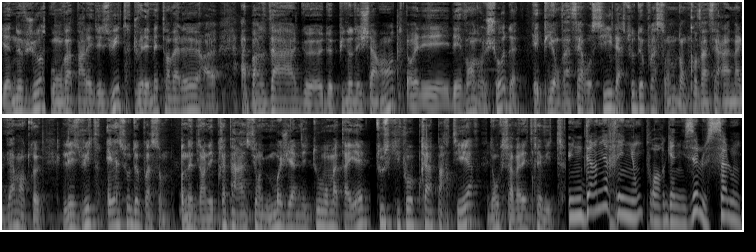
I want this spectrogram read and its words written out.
Il y a neuf jours où on va parler des huîtres. Je vais les mettre en valeur euh, à base d'algues, euh, de pinot des Charentes. On va les, vendre chaudes. Et puis on va faire aussi la soupe de poisson. Donc on va faire un amalgame entre les huîtres et la soupe de poisson. On est dans les préparations. Moi j'ai amené tout mon matériel, tout ce qu'il faut prêt à partir. Donc ça va aller très vite. Dernière réunion pour organiser le salon.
